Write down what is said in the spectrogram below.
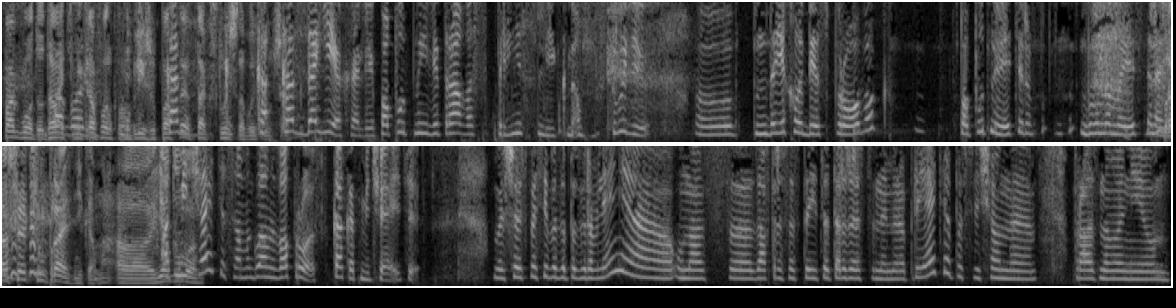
погоду. Давайте Погоду. микрофон к вам ближе поставим, так слышно будет Как, лучше. как доехали? Попутные ветра вас принесли к нам в студию. э, доехала без пробок. Попутный ветер был на моей С стороне. прошедшим праздником. Э, Я думаю, Отмечаете самый главный вопрос. Как отмечаете? Большое спасибо за поздравления. У нас э, завтра состоится торжественное мероприятие, посвященное празднованию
